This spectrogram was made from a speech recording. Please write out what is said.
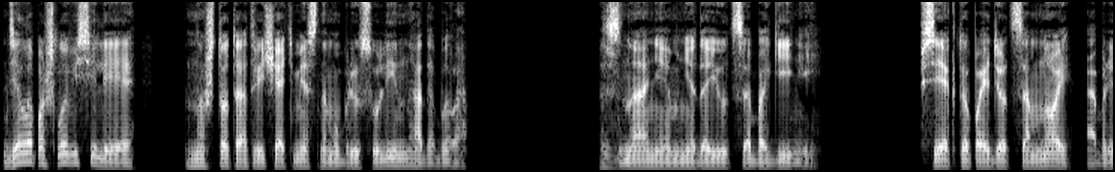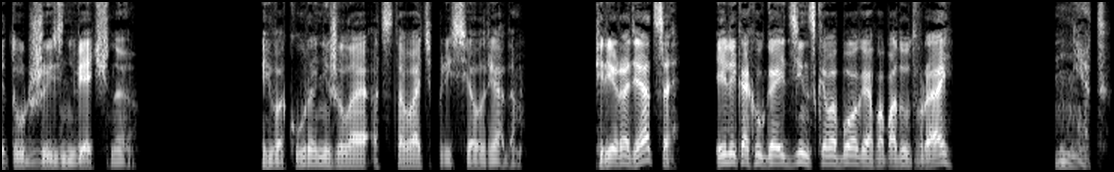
Дело пошло веселее, но что-то отвечать местному Брюсу Ли надо было. «Знания мне даются богиней. Все, кто пойдет со мной, обретут жизнь вечную». Ивакура, не желая отставать, присел рядом. Переродятся? Или, как у гайдзинского бога, попадут в рай? Нет,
